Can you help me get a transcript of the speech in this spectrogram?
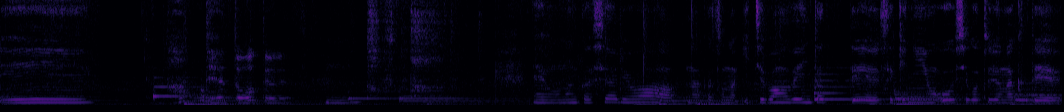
えーなんでって思ったよね。うん。かぶった。でもなんかシャリはなんかその一番上に立って責任を負う仕事じゃなくて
